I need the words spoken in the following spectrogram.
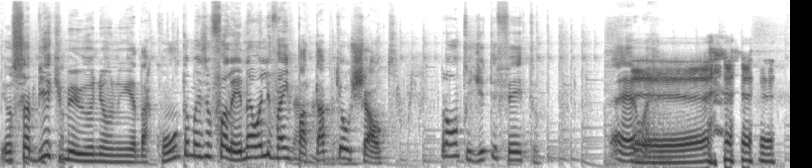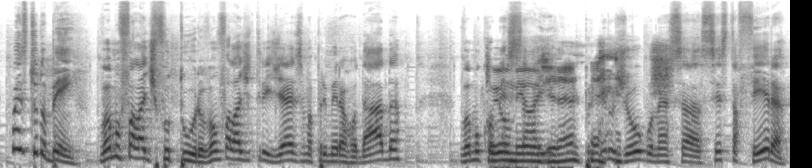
Eu sabia que o meu Union não ia dar conta, mas eu falei, não, ele vai empatar porque é o Schalke. Pronto, dito e feito. É, ué. É, Mas tudo bem, vamos falar de futuro, vamos falar de 31 primeira rodada. Vamos Foi começar humilde, aí né? o primeiro jogo nessa sexta-feira,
